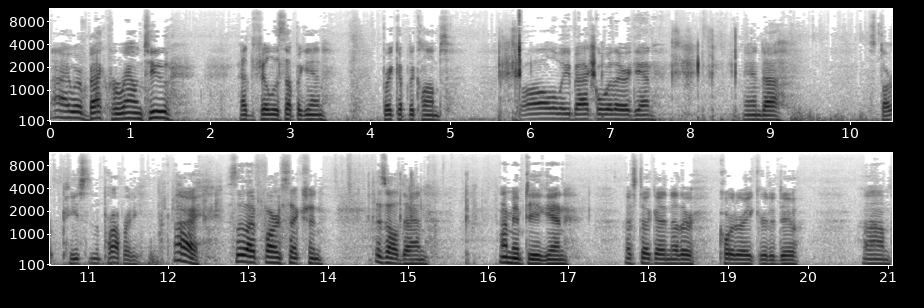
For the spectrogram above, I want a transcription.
All right, we're back for round two. Had to fill this up again, break up the clumps, go all the way back over there again, and uh, start pacing the property. All right, so that far section is all done. I'm empty again. I still got another quarter acre to do. Um,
